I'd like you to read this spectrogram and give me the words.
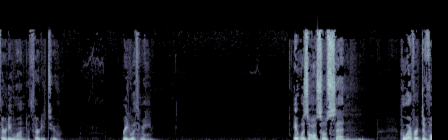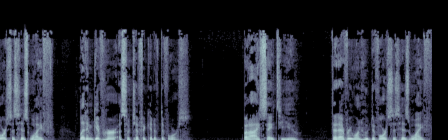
31 to 32. Read with me. It was also said, Whoever divorces his wife, let him give her a certificate of divorce. But I say to you that everyone who divorces his wife,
